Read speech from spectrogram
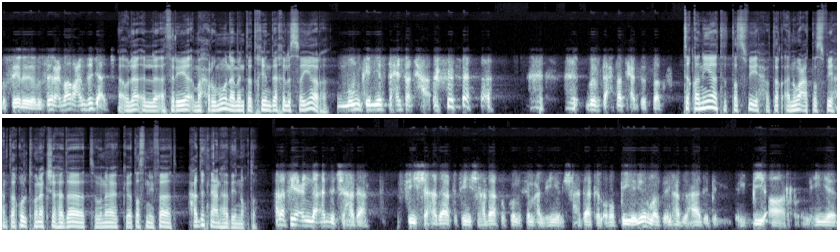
بصير بصير عبارة عن زجاج. هؤلاء الأثرياء محرومون من تدخين داخل السيارة. ممكن يفتح الفتحة. بيفتح فتحة السقف. تقنيات التصفيح وانواع التصفيح أنت قلت هناك شهادات هناك تصنيفات. حدثني عن هذه النقطة. هلا في عندنا عدة شهادات. في شهادات في شهادات بكون اسمها اللي هي الشهادات الأوروبية. يرمز لها بالعاده بال BR اللي هي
